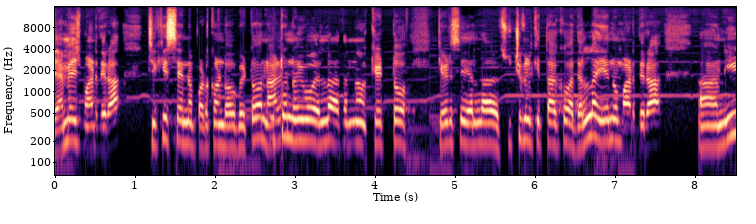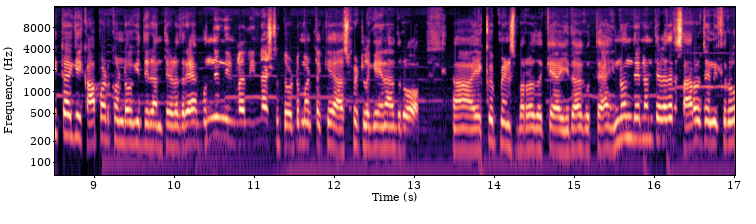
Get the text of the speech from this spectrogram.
ಡ್ಯಾಮೇಜ್ ಮಾಡ್ದಿರಾ? ಚಿಕಿತ್ಸೆಯನ್ನು ಪಡ್ಕೊಂಡು ಹೋಗ್ಬಿಟ್ಟು ನಾಟು ನೀವು ಎಲ್ಲ ಅದನ್ನು ಕೆಟ್ಟು, ಕೆಡಿಸಿ ಎಲ್ಲ ಸ್ವಿಚ್ಗಳು ಕಿತ್ತಾಕು, ಅದೆಲ್ಲ ಏನು ಮಾಡ್ದಿರಾ? ನೀಟಾಗಿ ಕಾಪಾಡ್ಕೊಂಡು ಹೋಗಿದ್ದೀರಾ ಅಂತ ಹೇಳಿದ್ರೆ ಮುಂದಿನ ದಿನಗಳಲ್ಲಿ ಇನ್ನಷ್ಟು ದೊಡ್ಡ ಮಟ್ಟಕ್ಕೆ ಹಾಸ್ಪಿಟ್ಲಿಗೆ ಏನಾದರೂ ಎಕ್ವಿಪ್ಮೆಂಟ್ಸ್ ಬರೋದಕ್ಕೆ ಇದಾಗುತ್ತೆ. ಇನ್ನೊಂದು ಏನಂತ ಹೇಳಿದ್ರೆ ಸಾರ್ವಜನಿಕರು,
